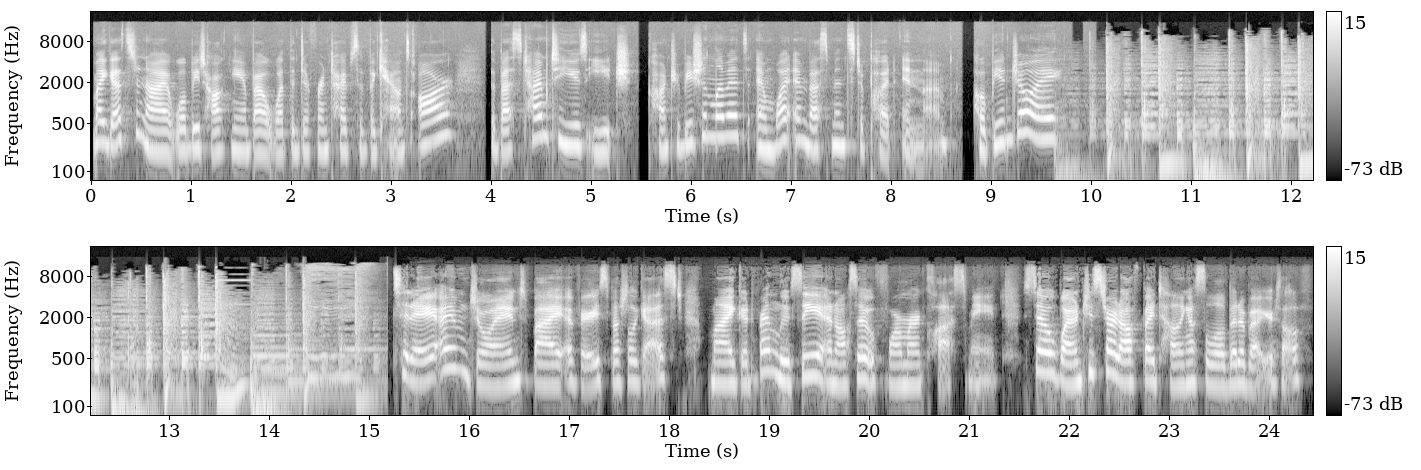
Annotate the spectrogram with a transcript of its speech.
My guest and I will be talking about what the different types of accounts are, the best time to use each, contribution limits, and what investments to put in them. Hope you enjoy! Today, I am joined by a very special guest, my good friend Lucy, and also former classmate. So, why don't you start off by telling us a little bit about yourself?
